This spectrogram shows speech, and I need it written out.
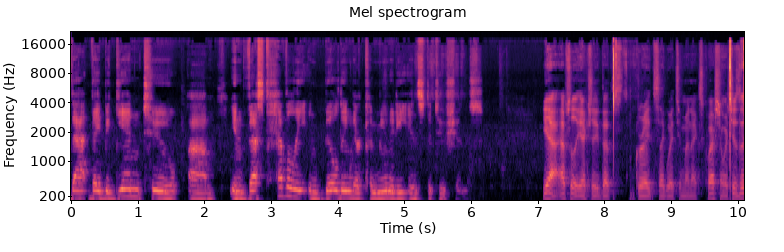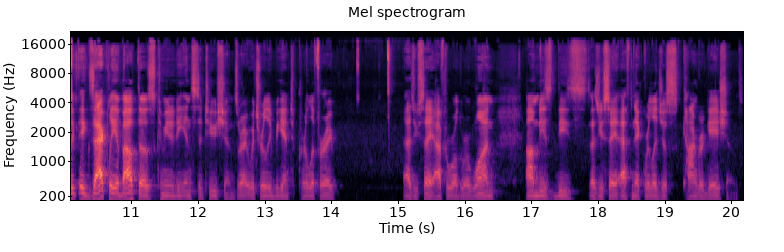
that they begin to um, invest heavily in building their community institutions. Yeah, absolutely. Actually, that's great segue to my next question, which is exactly about those community institutions, right? Which really began to proliferate, as you say, after World War One. Um, these these, as you say, ethnic religious congregations.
